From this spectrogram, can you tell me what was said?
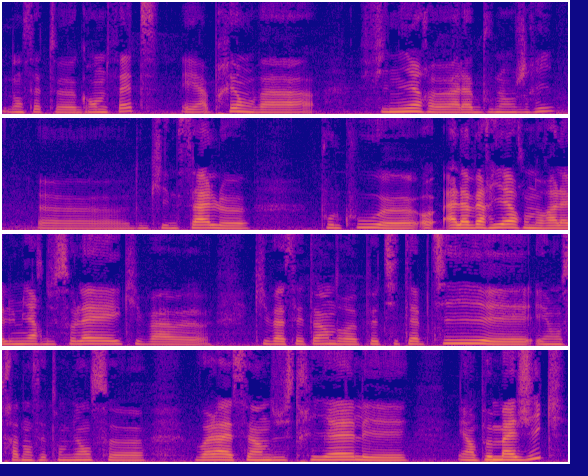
dans cette grande fête. Et après on va finir à la boulangerie, donc il y a une salle pour le coup, euh, à la verrière, on aura la lumière du soleil qui va, euh, qui va s'éteindre petit à petit et, on sera dans cette ambiance euh, voilà, assez industrielle et, un peu magique.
